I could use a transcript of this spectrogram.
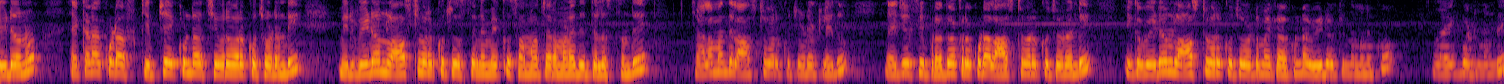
వీడియోను ఎక్కడా కూడా స్కిప్ చేయకుండా చివరి వరకు చూడండి. మీరు వీడియోను లాస్ట్ వరకు చూస్తేనే మీకు సమాచారం అనేది తెలుస్తుంది. చాలామంది లాస్ట్ వరకు చూడట్లేదు. దయచేసి ప్రతి ఒక్కరు కూడా లాస్ట్ వరకు చూడండి. ఇక వీడియోను లాస్ట్ వరకు చూడటమే కాకుండా వీడియో కింద మనకు లైక్ బటన్ ఉంది.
